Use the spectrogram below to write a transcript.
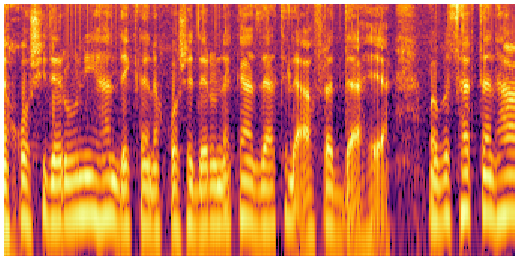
نەخۆشی دەروونی هەندێک لە نەخۆشە دەروونەکان زیاتر لە ئافرەتدا هەیە مەبەست هەر تەنها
